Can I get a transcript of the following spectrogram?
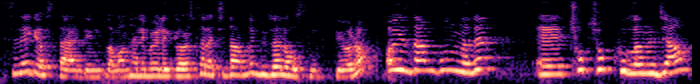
size gösterdiğim zaman hani böyle görsel açıdan da güzel olsun istiyorum. O yüzden bunları e, çok çok kullanacağım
